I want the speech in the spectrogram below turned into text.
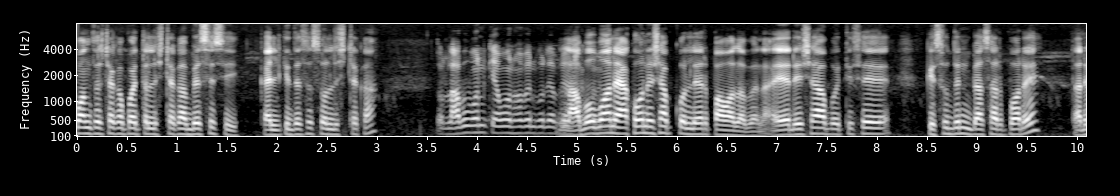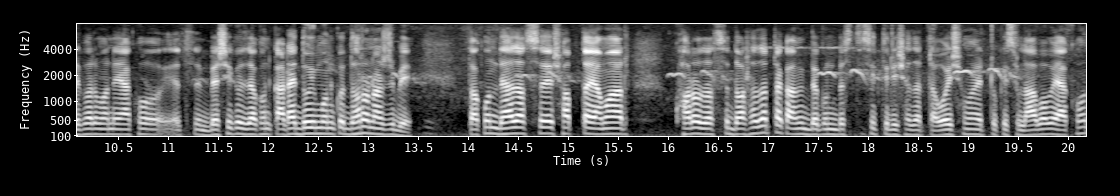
পঞ্চাশ টাকা পঁয়তাল্লিশ টাকা বেচেছি। কালকে দেশে চল্লিশ টাকা। তো লাভবান কেমন হবেন বলে আপনি লাভবান এখন হিসাব করলে এর পাওয়া যাবে না। এর হিসাব হইতেছে কিছুদিন বেচার পরে তারপর মানে এখন বেশি করে যখন কাটায় দুই মন করে ধরন আসবে তখন দেখা যাচ্ছে সপ্তাহে আমার খরচ আছে দশ হাজার টাকা আমি বেগুন বেচতেছি তিরিশ হাজার টাকা। ওই সময় একটু কিছু লাভ হবে। এখন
